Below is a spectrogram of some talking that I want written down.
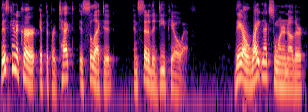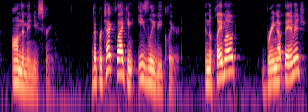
This can occur if the Protect is selected instead of the DPOF. They are right next to one another on the menu screen. The Protect flag can easily be cleared. In the play mode, bring up the image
